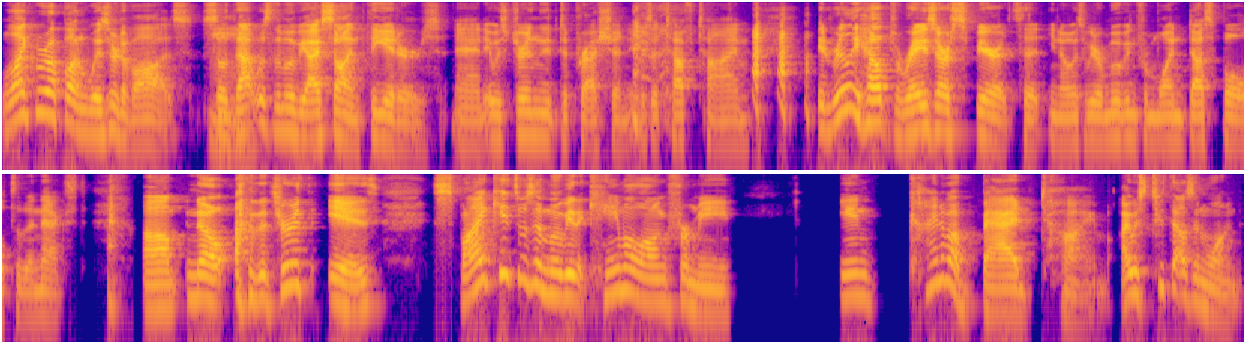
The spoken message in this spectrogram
Well, I grew up on Wizard of Oz, so mm. that was the movie I saw in theaters, and it was during the Depression. It was a tough time. it really helped raise our spirits that you know as we were moving from one dust bowl to the next. Um, no, the truth is, Spy Kids was a movie that came along for me in kind of a bad time. I was 2001.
